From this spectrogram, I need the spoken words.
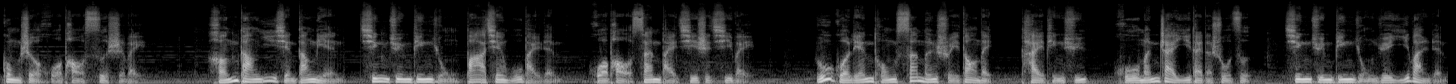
共设火炮四十位。横荡一线当面，清军兵勇八千五百人，火炮三百七十七位。如果连同三门水道内、太平圩、虎门寨一带的数字，清军兵勇约一万人，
